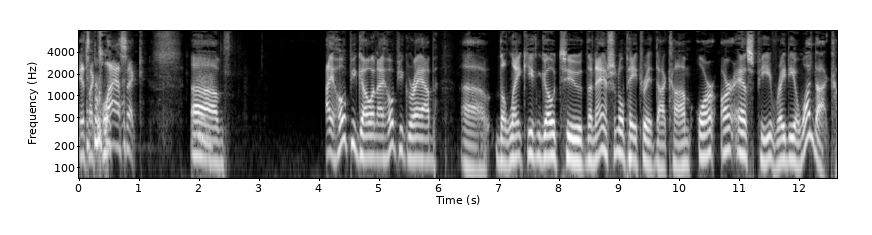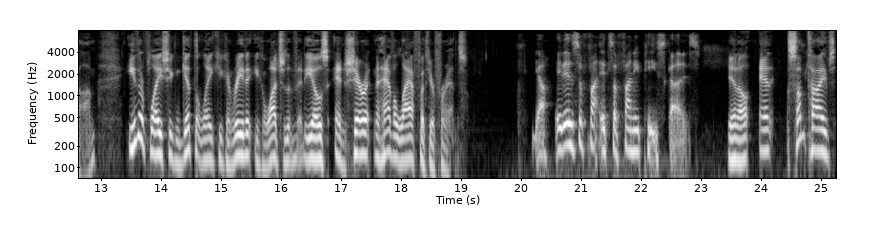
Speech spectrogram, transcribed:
It's a classic. Um, I hope you go and I hope you grab uh, the link. You can go to thenationalpatriot.com or rspradio1.com. Either place, you can get the link, you can read it, you can watch the videos and share it and have a laugh with your friends. Yeah, it is a fun. It's a funny piece, guys. You know, and sometimes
